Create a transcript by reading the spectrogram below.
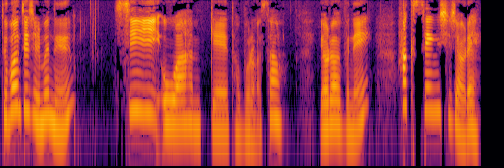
두 번째 질문은 CEO와 함께 더불어서 여러분의 학생 시절에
